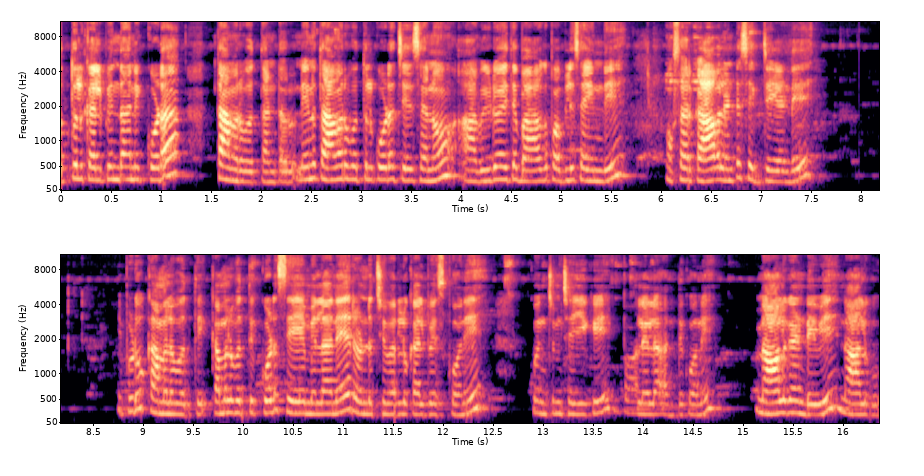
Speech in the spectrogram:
ఒత్తులు కలిపిన దానికి కూడా తామర ఒత్తు అంటారు. నేను తామర ఒత్తులు కూడా చేశాను. ఆ వీడియో అయితే బాగా పబ్లిష్ అయింది. ఒకసారి కావాలంటే చెక్ చేయండి. ఇప్పుడు కమల ఒత్తి. కమల ఒత్తికి కూడా సేమ్ ఇలానే రెండు చివర్లు కలిపేసుకొని కొంచెం చెయ్యికి పాలు ఇలా అద్దుకొని నాలుగు అండి ఇవి నాలుగు.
